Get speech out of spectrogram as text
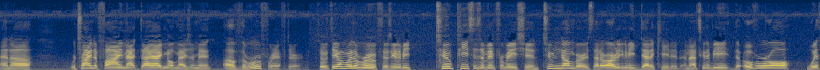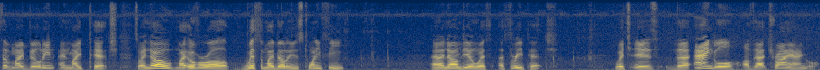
And uh, we're trying to find that diagonal measurement of the roof rafter. So dealing with a roof, there's gonna be two pieces of information, two numbers that are already gonna be dedicated. And that's gonna be the overall width of my building and my pitch. So I know my overall width of my building is 20 feet. And I know I'm dealing with a three pitch, which is the angle of that triangle.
